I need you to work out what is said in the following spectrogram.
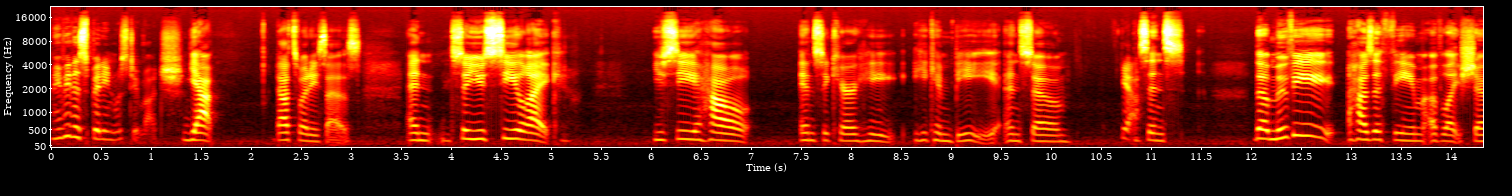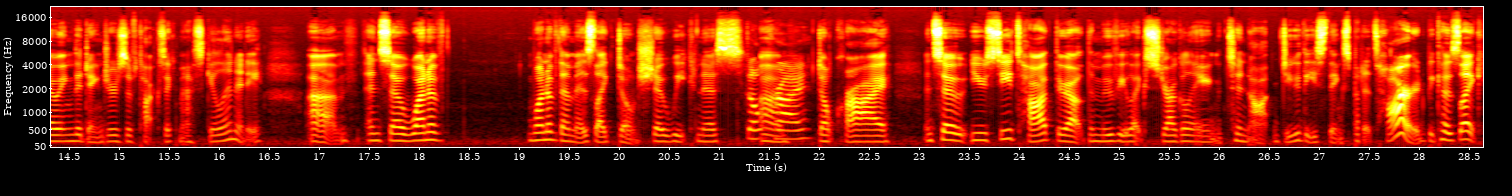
maybe the spitting was too much. yeah that's what he says and so you see like you see how insecure he he can be and so Yeah. since the movie has a theme of like showing the dangers of toxic masculinity um and so one of one of them is like don't show weakness Don't um, cry. don't cry and so you see Todd throughout the movie like struggling to not do these things but it's hard because like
